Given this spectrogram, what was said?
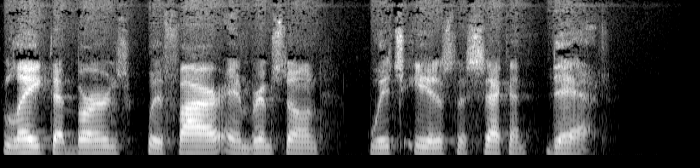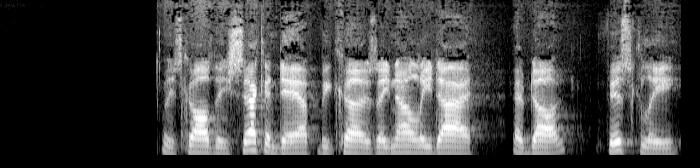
lake that burns with fire and brimstone, which is the second death. It's called the second death because they not only die, have died physically,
